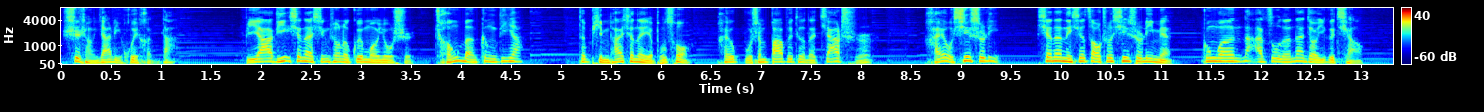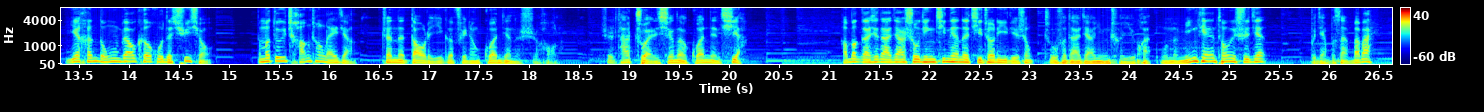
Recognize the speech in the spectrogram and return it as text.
市场压力会很大。比亚迪现在形成了规模优势，成本更低啊，的品牌现在也不错，还有股神巴菲特的加持，还有新势力。现在那些造车新势力面公关那做的那叫一个强，也很懂目标客户的需求。那么对于长城来讲，真的到了一个非常关键的时候了，是它转型的关键期啊。好吧，感谢大家收听今天的汽车立体声，祝福大家用车愉快。我们明天同一时间不见不散，拜拜。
